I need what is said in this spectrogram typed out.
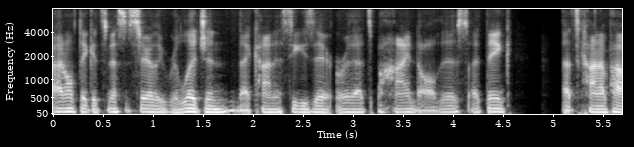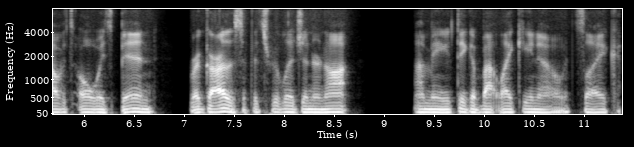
I don't think it's necessarily religion that kind of sees it or that's behind all this. I think that's kind of how it's always been, regardless if it's religion or not. I mean, you think about like, you know, it's like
